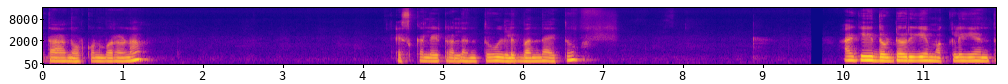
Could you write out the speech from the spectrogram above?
ಅಂತ ನೋಡ್ಕೊಂಡು ಬರೋಣ. ಎಸ್ಕಲೇಟ್ರಲ್ಲಂತೂ ಇಳಿದು ಬಂದಾಯಿತು. ಹಾಗೆ ದೊಡ್ಡವರಿಗೆ ಮಕ್ಕಳಿಗೆ ಅಂತ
